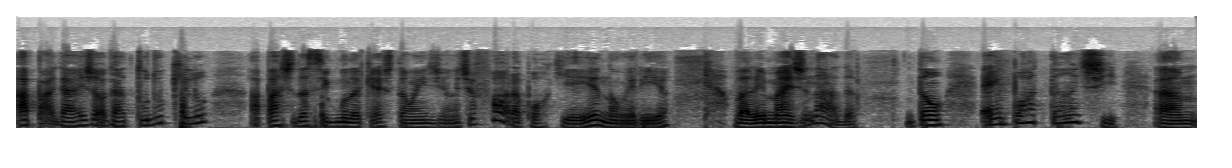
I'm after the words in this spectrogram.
apagar e jogar tudo aquilo a partir da segunda questão em diante fora, porque não iria valer mais de nada. Então, é importante um,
